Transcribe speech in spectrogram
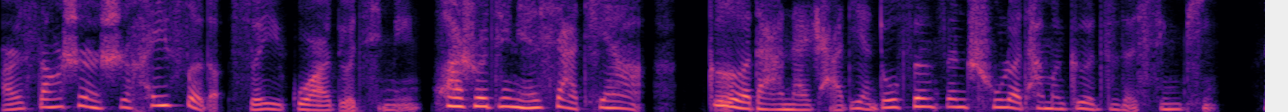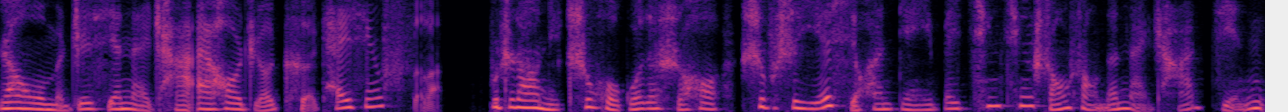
而桑葚是黑色的，所以故而得其名。话说今年夏天啊，各大奶茶店都纷纷出了他们各自的新品，让我们这些奶茶爱好者可开心死了。不知道你吃火锅的时候是不是也喜欢点一杯清清爽爽的奶茶解腻？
